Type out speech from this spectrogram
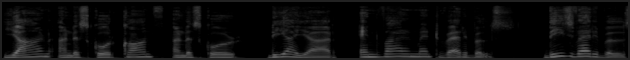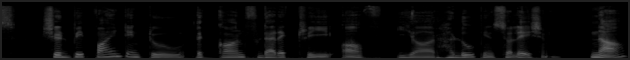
yarn underscore conf underscore dir environment variables. These variables should be pointing to the conf directory of your Hadoop installation. Now,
